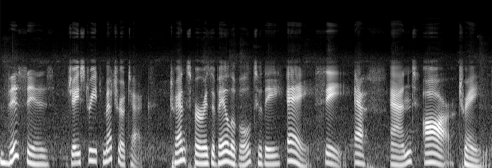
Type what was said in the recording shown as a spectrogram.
This is Jay Street Metrotech. Transfer is available to the A, C, F, and R trains.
